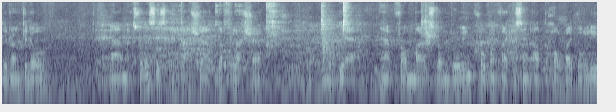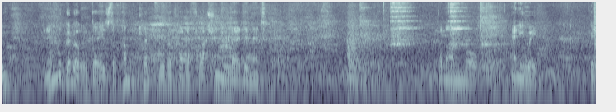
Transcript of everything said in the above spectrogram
They drank it all. Um, so this is Dasher the Flasher. Yeah uh, from Milestone Brewing 4.5% alcohol by volume. And in the good old days the pump clip would have had a flashing lead in it phenomenal. Anyway, it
